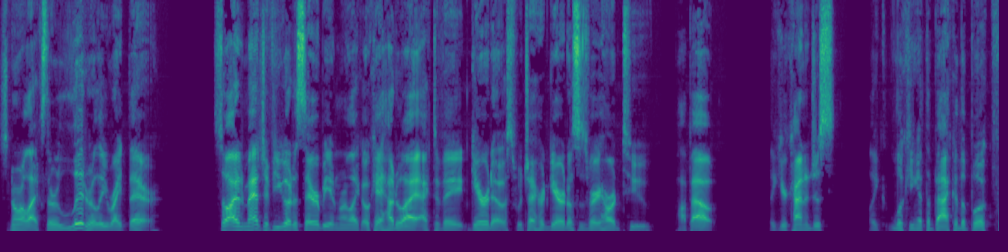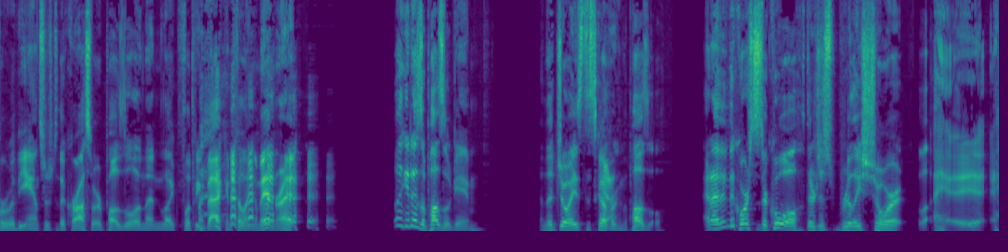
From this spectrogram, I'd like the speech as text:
Snorlax. They're literally right there. So I'd imagine if you go to Serebii and we're like, okay, how do I activate Gyarados? Which I heard Gyarados is very hard to pop out. Like you're kind of just like looking at the back of the book for the answers to the crossword puzzle and then like flipping back and filling them in, right? Like it is a puzzle game. And the joy is discovering Yeah. the puzzle. And I think the courses are cool. They're just really short. Eh, eh, eh,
